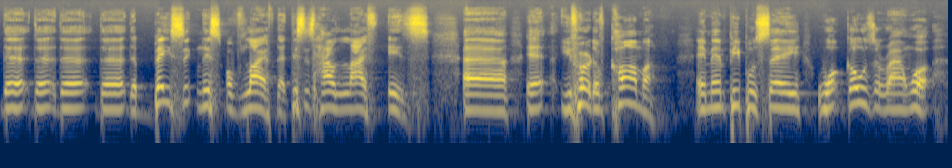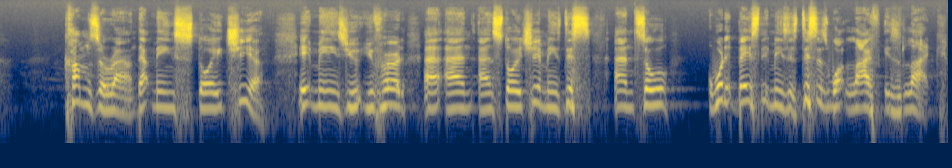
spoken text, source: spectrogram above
the, the, the, the, the basicness of life, that this is how life is. Uh, eh, you've heard of karma. Amen. People say, what goes around, what? Comes around. That means stoicheia. It means you, you've heard, uh, and, and stoicheia means this. And so, what it basically means is this is what life is like.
